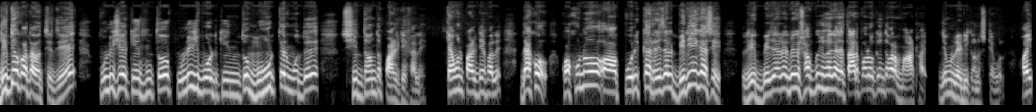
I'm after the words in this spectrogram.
দ্বিতীয় কথা হচ্ছে যে, পুলিশের কিন্তু, পুলিশ বোর্ড কিন্তু মুহূর্তের মধ্যে সিদ্ধান্ত পাল্টে ফেলে। কেমন পাল্টে ফেলে। দেখো, কখনো পরীক্ষার রেজাল্ট বেরিয়ে গেছে রেজাল্ট বেরিয়ে সব কিছু হয়ে গেছে, তারপরেও কিন্তু আবার মাঠ হয়, যেমন লেডি কনস্টেবল হয়।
